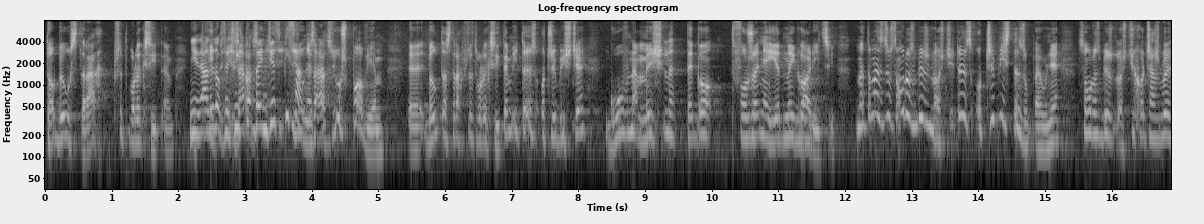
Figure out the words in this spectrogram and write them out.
to był strach przed polexitem. Nie, no ale dobrze, czyli to będzie spisane, i- Zaraz tak? już powiem. E, Był to strach przed polexitem i to jest oczywiście główna myśl tego tworzenia jednej Mhm. koalicji. Natomiast, że są rozbieżności, to jest oczywiste zupełnie. Są rozbieżności chociażby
